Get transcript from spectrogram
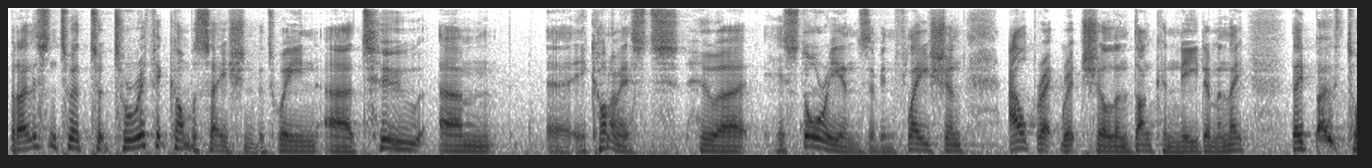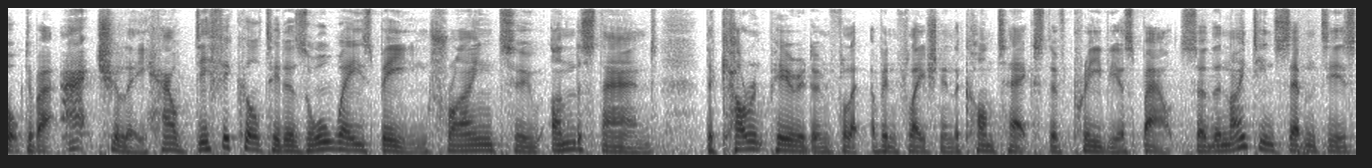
But I listened to a t- terrific conversation between uh, two um, uh, economists who are historians of inflation, Albrecht Ritschl and Duncan Needham, and they, they both talked about actually how difficult it has always been trying to understand the current period of, infl- of inflation in the context of previous bouts. So the 1970s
